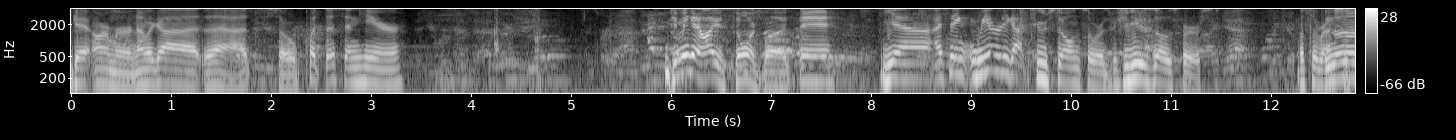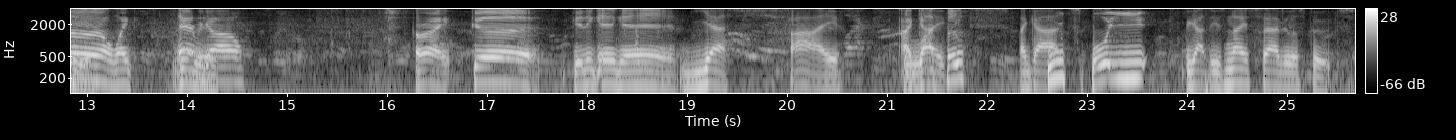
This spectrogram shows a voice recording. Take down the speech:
get armor, now we got that. So put this in here. You can make an iron sword, but eh. Yeah, I think we already got two stone swords. We should use those first. What's the recipe? no, no, no, no, like. There we go. All right, good. Good, good, good. Yes. Hi. I got boots. I got. Boots, boy. We got these nice, fabulous boots.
